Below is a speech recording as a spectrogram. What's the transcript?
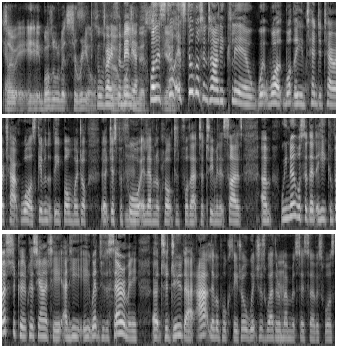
Yeah. So it, it, was all a bit surreal. It's all very uh, familiar. Well, it's still yeah. it's still not entirely clear what, what, what the intended terror attack was, given that the bomb went off uh, just before mm. eleven o'clock, just before that two minutes silence. Um, we know also that he converted to Christianity and he he went through the ceremony uh, to do that at Liverpool Cathedral, which is where the mm. Remembrance Day service was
